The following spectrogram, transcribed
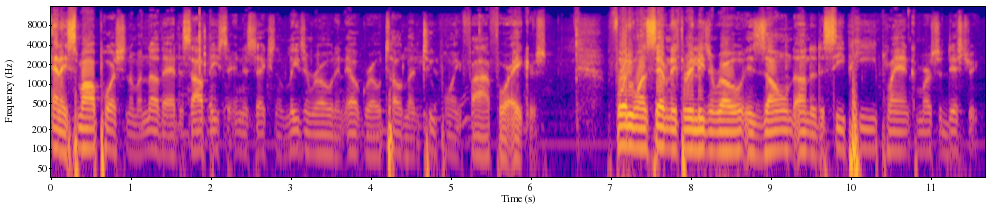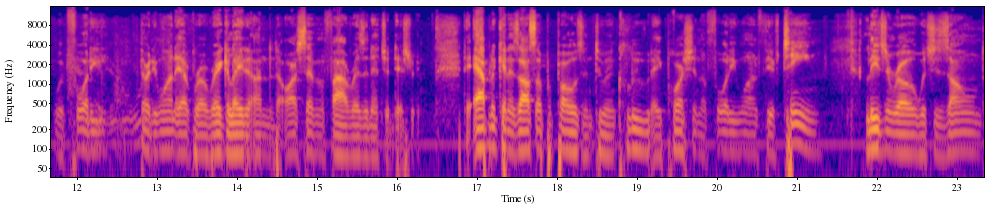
and a small portion of another at the southeastern intersection of Legion Road and Elk Road totaling two point five four acres. 4173 Legion Road is zoned under the CP Plan Commercial District with 4031 Elk Road regulated under the R75 Residential District. The applicant is also proposing to include a portion of 4115 Legion Road, which is zoned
